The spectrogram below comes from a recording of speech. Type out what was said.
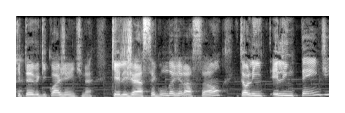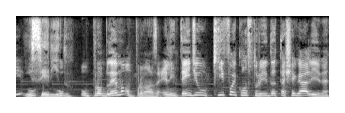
que teve aqui com a gente, né? Que ele já é a segunda geração, então ele, ele entende o- Inserido. O, o problema, o problema, ele entende o que foi construído até chegar ali, né?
